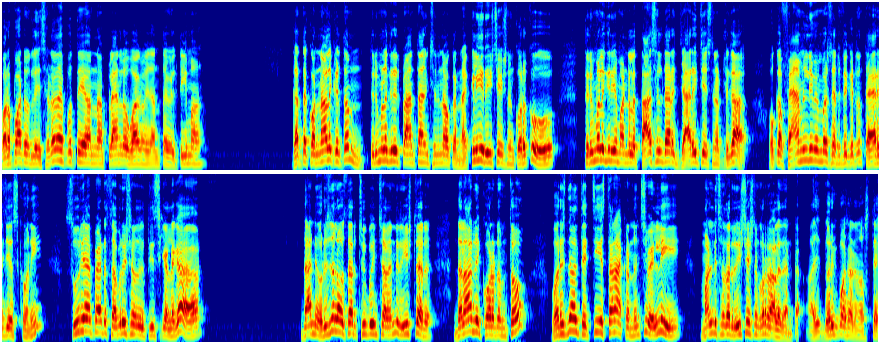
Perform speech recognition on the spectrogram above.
పొరపాటు వదిలేశాడా? లేకపోతే ఏమన్నా ప్లాన్లో భాగం ఇదంతా వీళ్ళ టీమా? గత కొన్నాళ్ళ క్రితం తిరుమలగిరి ప్రాంతానికి చెందిన ఒక నకిలీ రిజిస్ట్రేషన్ కొరకు తిరుమలగిరి మండల తహసీల్దార్ జారీ చేసినట్లుగా ఒక ఫ్యామిలీ మెంబర్ సర్టిఫికెట్ను తయారు చేసుకొని సూర్యాపేట సబ్ రిజిస్టర్ తీసుకెళ్ళగా దాన్ని ఒరిజినల్ ఒకసారి చూపించాలని రిజిస్టర్ దళాన్ని కోరడంతో ఒరిజినల్ తెచ్చి ఇస్తాను అక్కడి నుంచి వెళ్ళి మళ్ళీ సదరు రిజిస్ట్రేషన్ కూడా రాలేదంట. అది దొరికిపోతాడని వస్తే.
